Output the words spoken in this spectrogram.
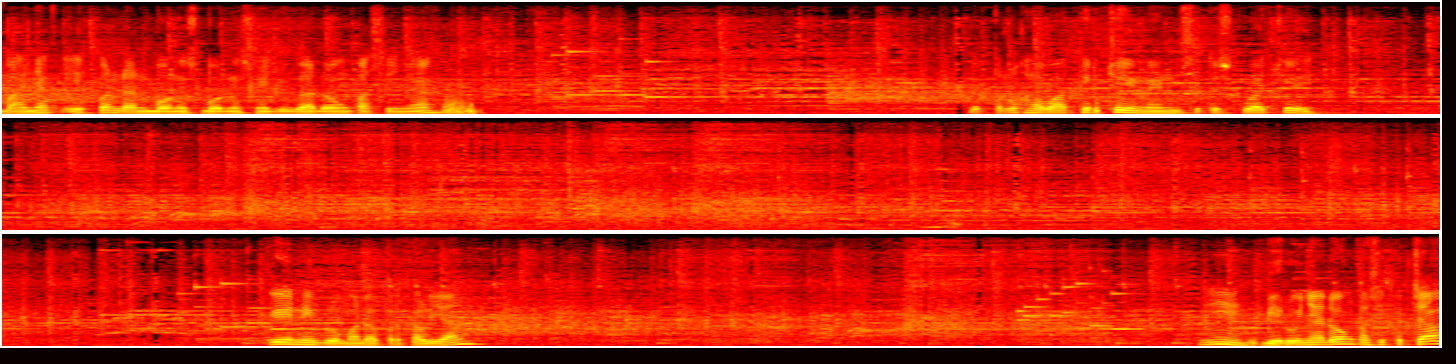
Banyak event dan bonus-bonusnya juga dong pastinya. Gak perlu khawatir cuy main di situs gua cuy Oke, ini belum ada perkalian. Hmm, birunya dong kasih pecah.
